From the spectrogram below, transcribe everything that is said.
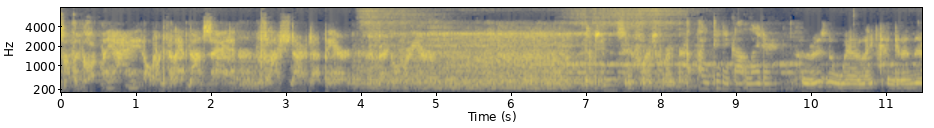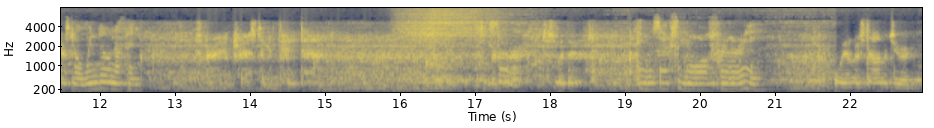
Something caught my eye over to the left hand side. Flash started up here and back over here. Did you see a flashlight? I did, it got lighter. There is no way a light can get in there. There's no window, nothing. It's very interesting indeed. You saw? Just with it. It was actually a little further in. We understand that you're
